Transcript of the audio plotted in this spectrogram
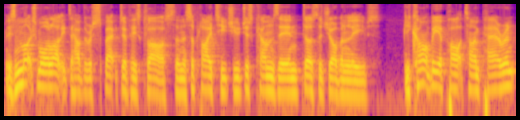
is much more likely to have the respect of his class than a supply teacher who just comes in, does the job, and leaves. You can't be a part time parent.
